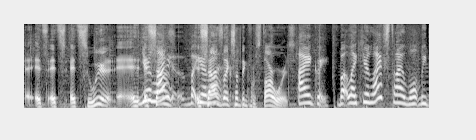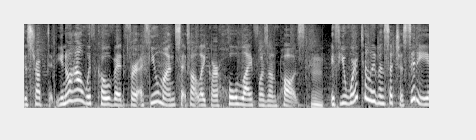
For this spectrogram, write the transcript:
it's it's it's weird. It, Your it sounds li- it sounds li- like something from Star Wars. I agree. But like your lifestyle won't be disrupted. You know how with COVID for a few months it felt like our whole life was on pause. If you were to live in such a city,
